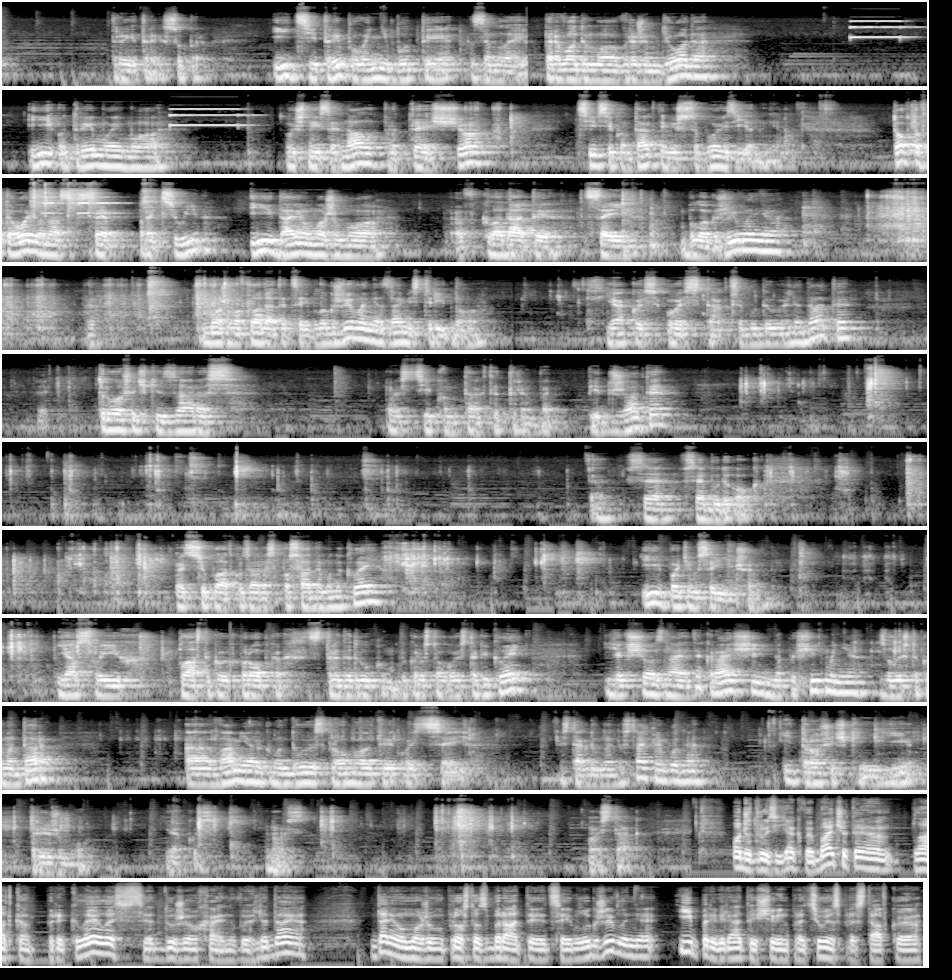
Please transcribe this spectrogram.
3,3. Супер. І ці три повинні бути землею. Переводимо в режим діода. І отримуємо гучний сигнал про те, що ці всі контакти між собою з'єднані. Тобто, в теорії у нас все працює, і далі ми можемо вкладати цей блок живлення. Можемо вкладати цей блок живлення замість рідного. Якось ось так це буде виглядати. Трошечки зараз ось ці контакти треба піджати. Так, все, все буде ок. Ось цю платку зараз посадимо на клей. І потім все інше. Я в своїх пластикових коробках з 3D-друком використовую ось такий клей. Якщо знаєте кращий, напишіть мені, залиште коментар. Вам я рекомендую спробувати ось цей. Ось так, думаю, достатньо буде. І трошечки її прижму. Якось. Ну, Ось. Ось так. Отже, друзі, як ви бачите, платка приклеїлась, все дуже охайно виглядає. Далі ми можемо просто збирати цей блок живлення і перевіряти, що він працює з приставкою.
